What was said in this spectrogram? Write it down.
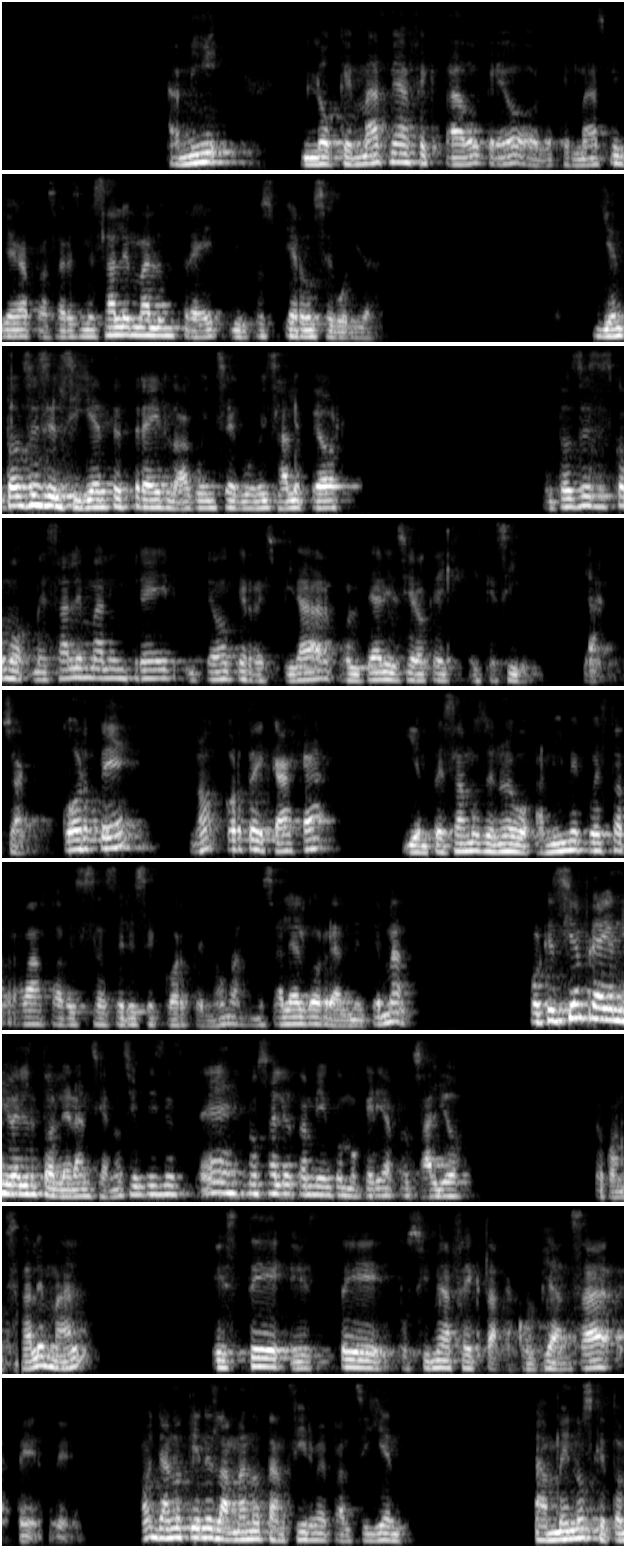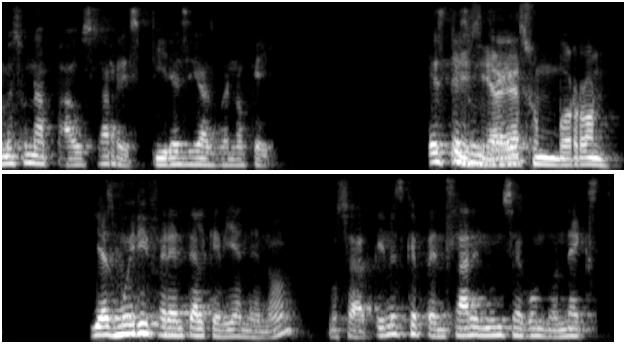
A mí lo que más me ha afectado, creo, o lo que más me llega a pasar es me sale mal un trade y entonces pierdo seguridad. Y entonces el siguiente trade lo hago inseguro y sale peor. Entonces es como, me sale mal un trade y tengo que respirar, voltear y decir, ok, el que sigue. Ya, o sea, corte, ¿no? Corte de caja y empezamos de nuevo. A mí me cuesta trabajo a veces hacer ese corte, ¿no? Me sale algo realmente mal. Porque siempre hay un nivel de tolerancia, ¿no? Siempre dices, eh, no salió tan bien como quería, pero salió. Pero cuando sale mal, este, este, pues sí me afecta la confianza de, de, ¿no? Ya no tienes la mano tan firme para el siguiente. a menos que tomes una pausa, respires y digas, bueno, ok, este es un si hagas un borrón. y es muy diferente al que viene, ¿no? O sea, tienes que pensar en un segundo next,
